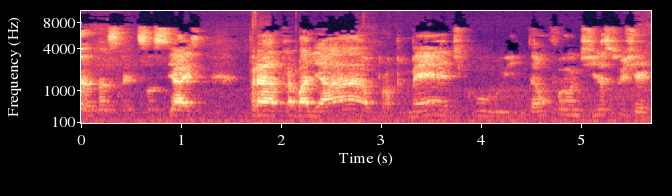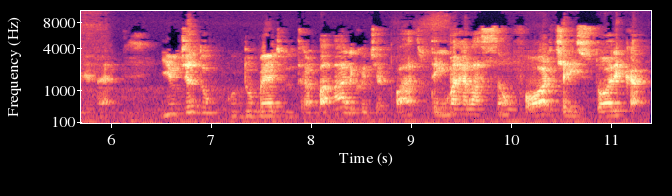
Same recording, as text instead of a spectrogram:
das redes sociais para trabalhar, o próprio médico, então foi um dia sujeito, né? E o dia do, do médico do trabalho, que é o dia 4, tem uma relação forte, é histórica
